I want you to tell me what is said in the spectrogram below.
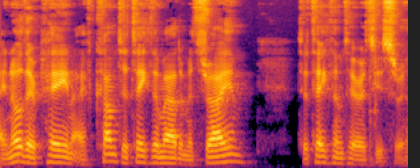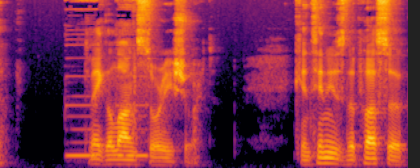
I know their pain. I've come to take them out of Mitzrayim, to take them to Eretz Yisrael. To make a long story short. Continues the Pasuk,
